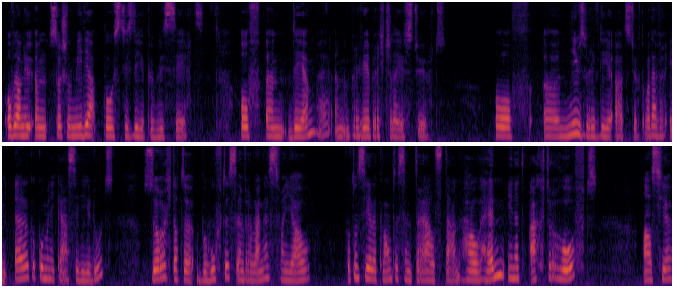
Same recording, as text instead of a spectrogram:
of dat nu een social media post is die je publiceert, of een DM, een privéberichtje dat je stuurt. Of een nieuwsbrief die je uitstuurt. Whatever. In elke communicatie die je doet, zorg dat de behoeftes en verlangens van jouw potentiële klanten centraal staan. Hou hen in het achterhoofd als je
